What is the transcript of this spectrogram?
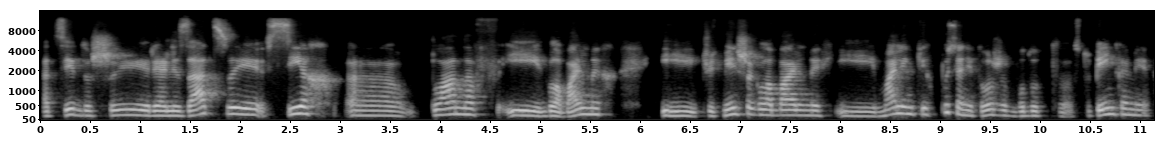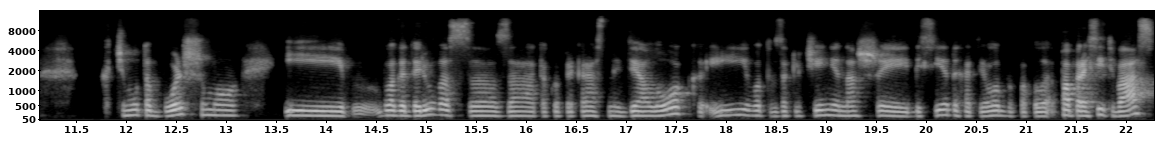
от всей души реализации всех э, планов и глобальных, и чуть меньше глобальных, и маленьких. Пусть они тоже будут ступеньками к чему-то большему. И благодарю вас э, за такой прекрасный диалог. И вот в заключение нашей беседы хотела бы попросить вас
